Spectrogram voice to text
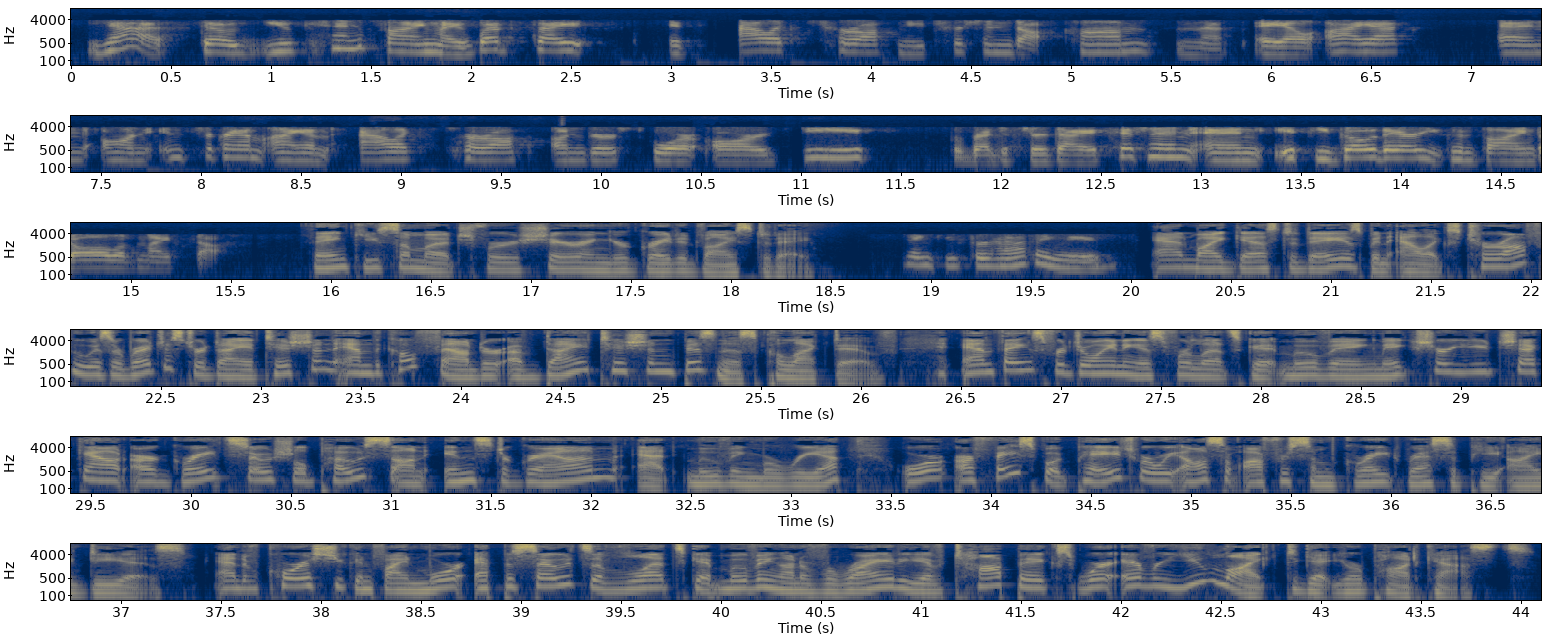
Yeah, so you can find my website. It's alixturoffnutrition.com, and that's A L I X. And on Instagram, I am Alix Turoff underscore RD the registered dietitian. And if you go there, you can find all of my stuff. Thank you so much for sharing your great advice today. Thank you for having me. And my guest today has been Alix Turoff, who is a registered dietitian and the co-founder of Dietitian Business Collective. And thanks for joining us for Let's Get Moving. Make sure you check out our great social posts on Instagram at Moving Maria or our Facebook page where we also offer some great recipe ideas. And of course, you can find more episodes of Let's Get Moving on a variety of topics wherever you like to get your podcasts.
